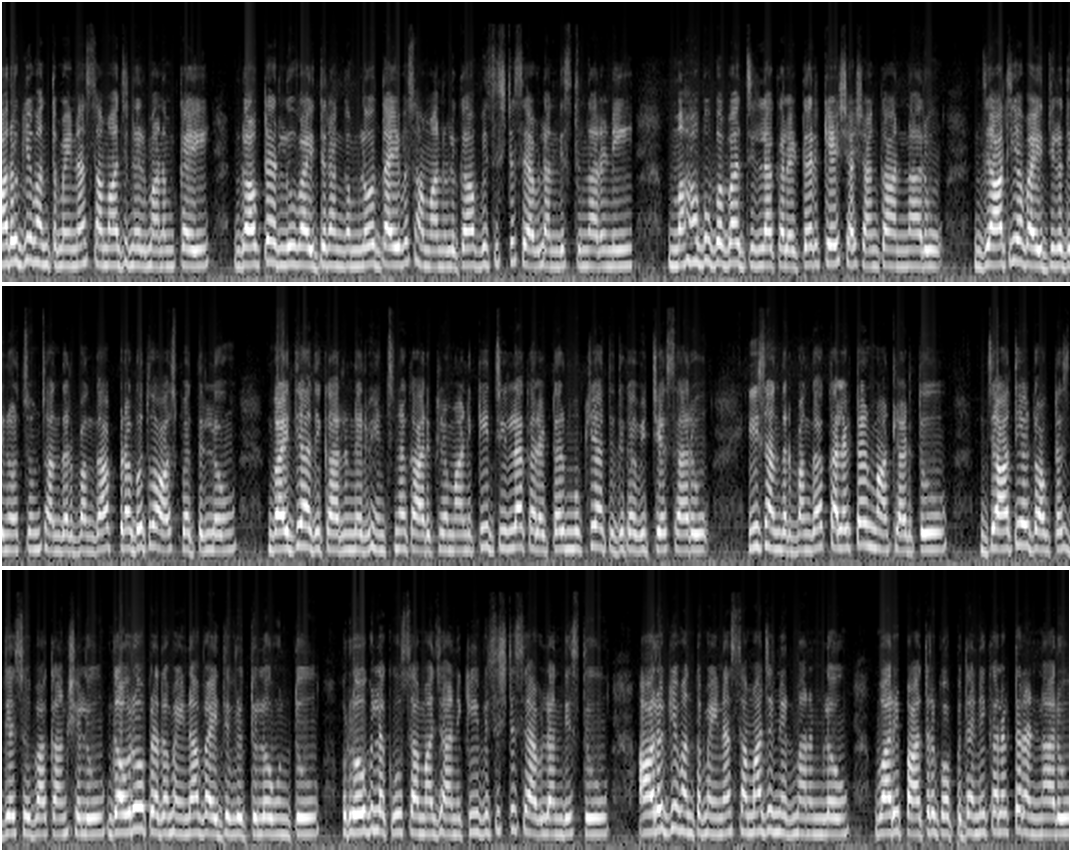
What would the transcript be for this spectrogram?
ఆరోగ్యవంతమైన సమాజ నిర్మాణంకై డాక్టర్లు వైద్య రంగంలో దైవ సమానులుగా విశిష్ట సేవలు అందిస్తున్నారని మహబూబాబాద్ జిల్లా కలెక్టర్ కె శశాంక అన్నారు. జాతీయ వైద్యుల దినోత్సవం సందర్భంగా ప్రభుత్వ ఆసుపత్రిలో వైద్య అధికారులు నిర్వహించిన కార్యక్రమానికి జిల్లా కలెక్టర్ ముఖ్య అతిథిగా విచ్చేశారు. ఈ సందర్భంగా కలెక్టర్ మాట్లాడుతూ జాతీయ డాక్టర్స్ డే శుభాకాంక్షలు. గౌరవప్రదమైన వైద్య వృత్తిలో ఉంటూ రోగులకు సమాజానికి విశిష్ట సేవలు అందిస్తూ ఆరోగ్యవంతమైన సమాజ నిర్మాణంలో వారి పాత్ర గొప్పదని కలెక్టర్ అన్నారు.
